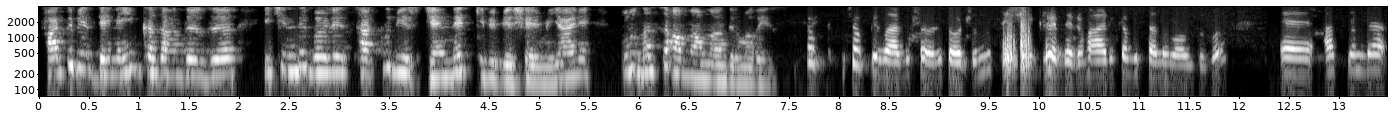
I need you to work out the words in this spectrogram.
farklı bir deneyim kazandırdığı içinde böyle saklı bir cennet gibi bir şey mi? Yani bunu nasıl anlamlandırmalıyız? Çok, çok güzel bir soru sordunuz. Teşekkür ederim. Harika bir tanım oldu bu. Ee, aslında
